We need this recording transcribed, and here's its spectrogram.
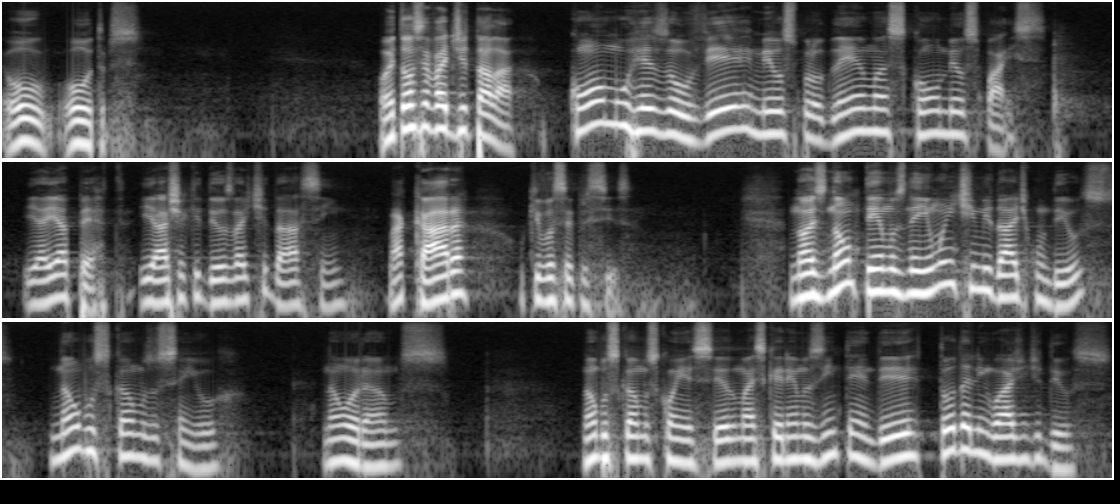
Ou outros. Ou então você vai digitar lá, como resolver meus problemas com meus pais. E aí aperta. E acha que Deus vai te dar, assim, na cara, o que você precisa. Nós não temos nenhuma intimidade com Deus, não buscamos o Senhor, não oramos, não buscamos conhecê-lo, mas queremos entender toda a linguagem de Deus,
